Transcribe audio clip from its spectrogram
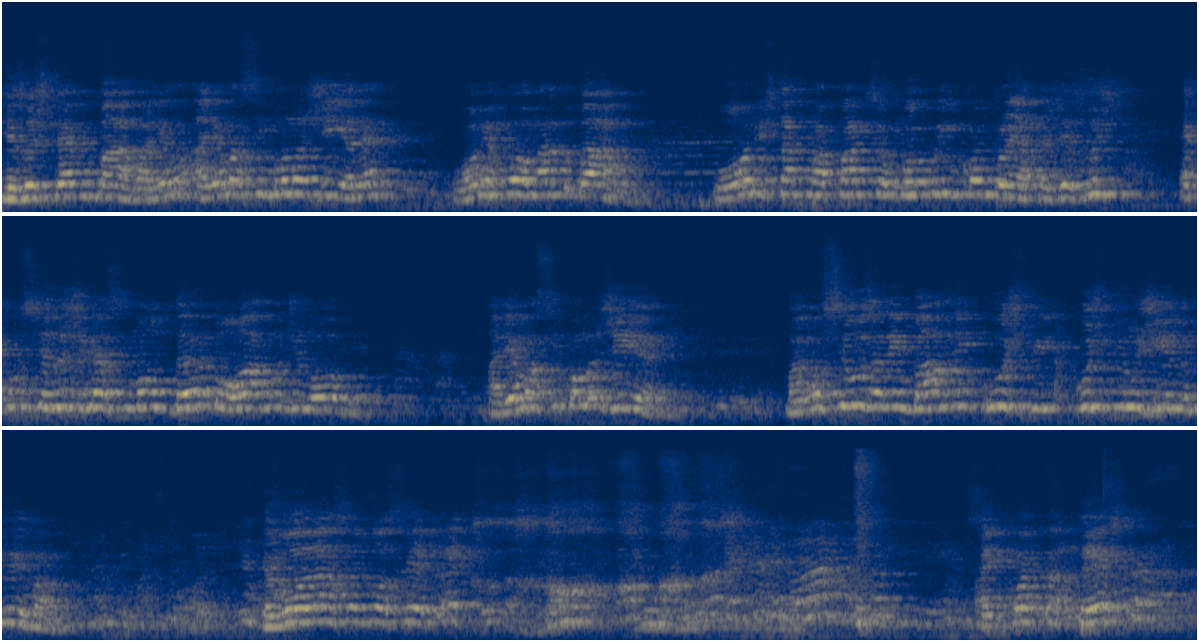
Jesus pega o barro, ali é, ali é uma simbologia, né? O homem é formado do barro. O homem está com uma parte do seu corpo incompleta. Jesus é como se Jesus estivesse moldando o órgão de novo. Ali é uma simbologia. Mas não se usa nem barro nem cuspe, cuspe ungido, viu irmão? Eu vou orar sobre você. Peraí. Aí corta a testa.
